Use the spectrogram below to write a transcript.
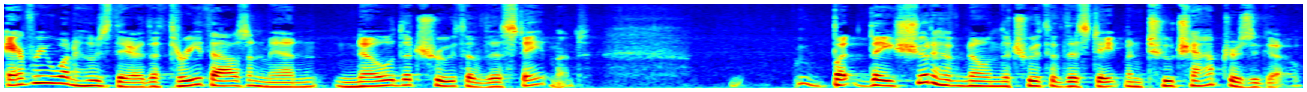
everyone who's there, the 3,000 men, know the truth of this statement. But they should have known the truth of this statement two chapters ago.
